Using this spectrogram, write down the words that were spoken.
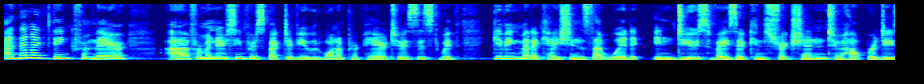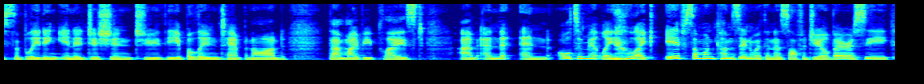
And then I think from there, uh, from a nursing perspective, you would want to prepare to assist with giving medications that would induce vasoconstriction to help reduce the bleeding, in addition to the balloon tamponade that might be placed. Um, and, and ultimately, like if someone comes in with an esophageal varice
